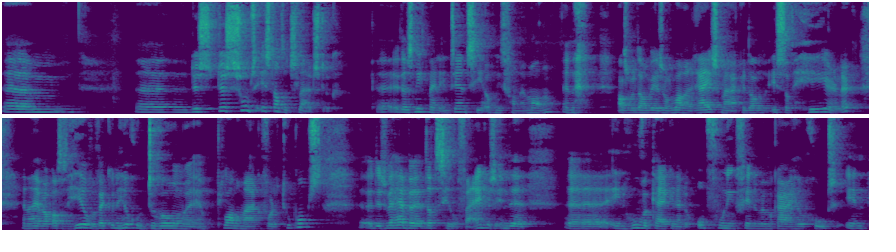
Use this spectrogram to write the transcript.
Um, uh, dus, dus soms is dat het sluitstuk. Uh, dat is niet mijn intentie, ook niet van mijn man. En als we dan weer zo'n lange reis maken, dan is dat heerlijk. En dan hebben we ook altijd heel veel. Wij kunnen heel goed dromen en plannen maken voor de toekomst. Dus we hebben, dat is heel fijn. Dus in de uh, in hoe we kijken naar de opvoeding vinden we elkaar heel goed. In,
